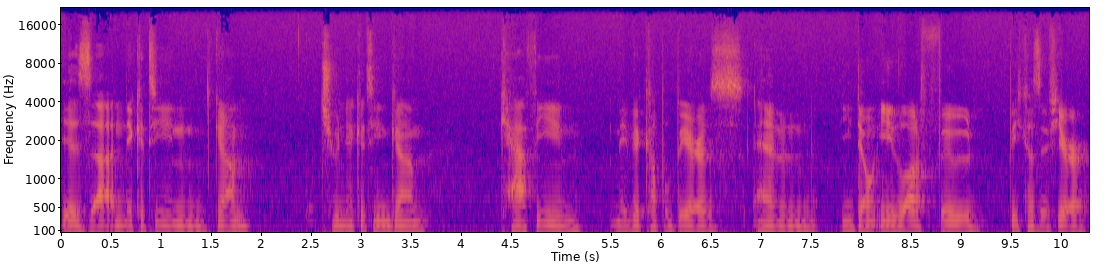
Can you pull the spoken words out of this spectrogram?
is uh, nicotine gum. chew nicotine gum, caffeine, maybe a couple beers, and you don't eat a lot of food because if you're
